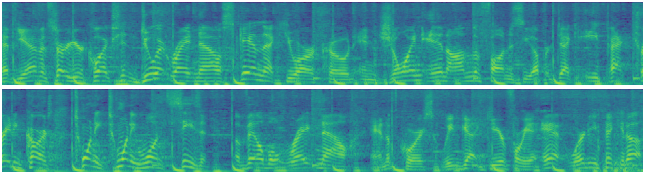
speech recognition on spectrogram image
If you haven't started your collection, do it right now. Scan that QR code and join in on the fun to see Upper Deck E-Pack Trading Cards 2021 season available right now. And, of course, we've got gear for you. And where do you pick it up?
